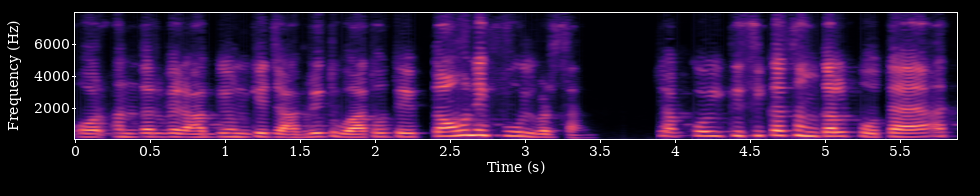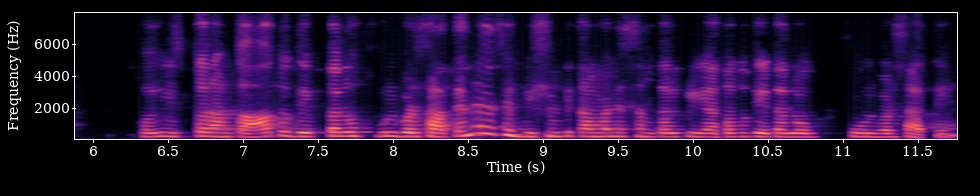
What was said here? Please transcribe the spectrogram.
और अंदर वैराग्य उनके जागृत हुआ तो देवताओं ने फूल बरसाए। जब कोई किसी का संकल्प होता है कोई इस तरह का तो देवता लोग फूल बरसाते हैं ना, जैसे भीष्म पितामह ने संकल्प लिया था तो देवता लोग फूल बरसाते हैं।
